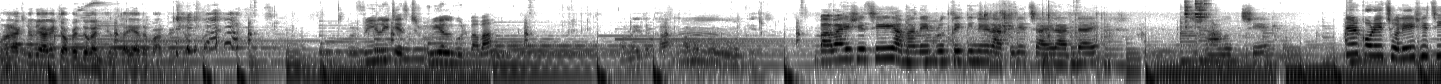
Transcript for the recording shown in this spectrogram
ওনার অ্যাকচুয়ালি আগে চপের দোকান ছিল তাই এত perfect really taste real good বাবা। বাবা এসেছে আমাদের প্রত্যেক দিনের রাত্রিরে চায়ের আড্ডায়। চা হচ্ছে। করে চলে এসেছি।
